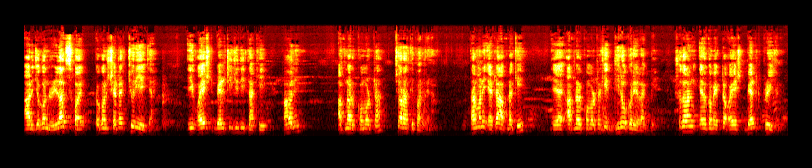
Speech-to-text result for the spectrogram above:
আর যখন রিল্যাক্স হয়, তখন সেটা চড়িয়ে যায়। এই ওয়েস্ট বেল্টটি যদি থাকে, তাহলে আপনার কোমরটা চড়াতে পারবে না। তার মানে এটা আপনাকে আপনার কোমরটাকে দৃঢ় করে রাখবে। সুতরাং এরকম একটা ওয়েস্ট বেল্ট প্রয়োজন।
